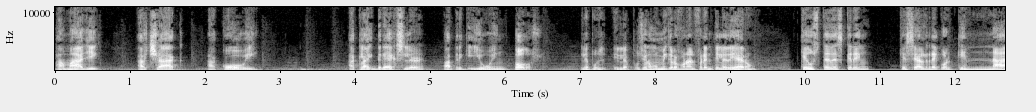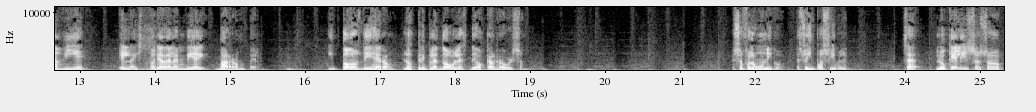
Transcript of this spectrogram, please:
a Magic, a Shaq, a Kobe, a Clyde Drexler, Patrick Ewing, todos. Y le, pusieron un micrófono al frente y le dijeron, ¿qué ustedes creen que sea el récord que nadie en la historia de la NBA va a romper? Y todos dijeron los triples dobles de Oscar Robertson. Eso fue lo único. Eso es imposible. O sea, lo que él hizo, eso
